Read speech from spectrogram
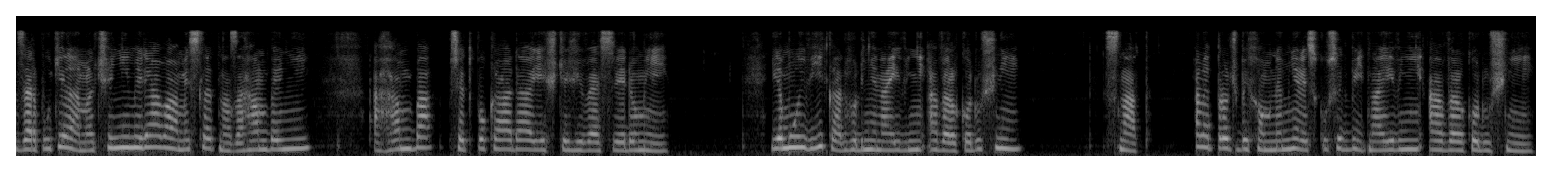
Zarputilé mlčení mi dává myslet na zahambení a hamba předpokládá ještě živé svědomí. Je můj výklad hodně naivní a velkodušný? Snad, ale proč bychom neměli zkusit být naivní a velkodušní?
